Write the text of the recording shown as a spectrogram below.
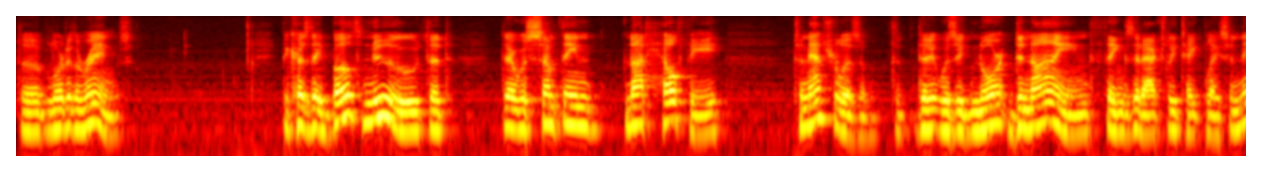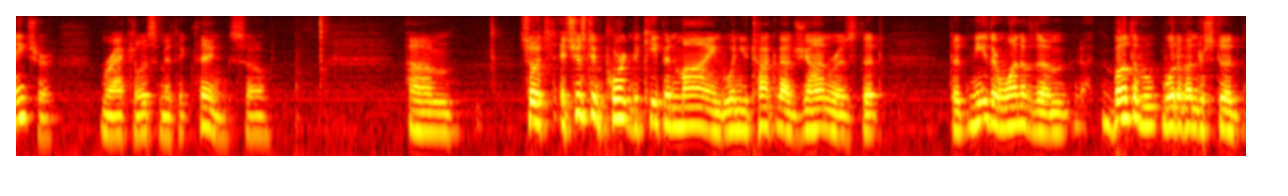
the Lord of the Rings. Because they both knew that there was something not healthy to naturalism, that, that it was ignore, denying things that actually take place in nature, miraculous, mythic things. So, um, so it's, it's just important to keep in mind when you talk about genres that that neither one of them, both of them would have understood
